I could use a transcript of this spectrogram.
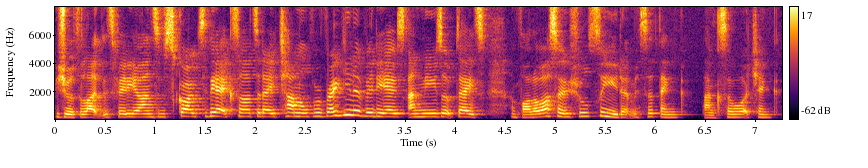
Be sure to like this video and subscribe to the XR Today channel for regular videos and news updates, and follow our socials so you don't miss a thing. Thanks for watching.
